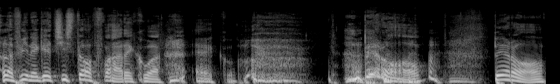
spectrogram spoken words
alla fine che ci sto a fare qua? Ecco. Però, però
